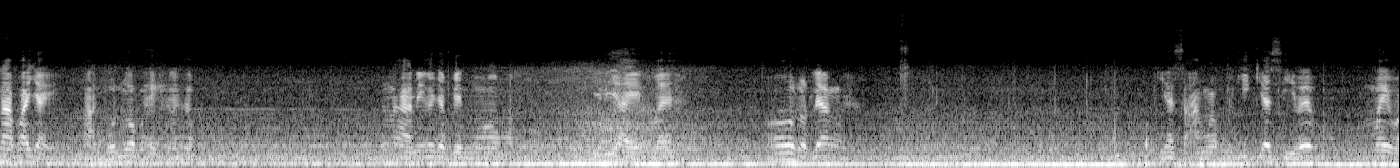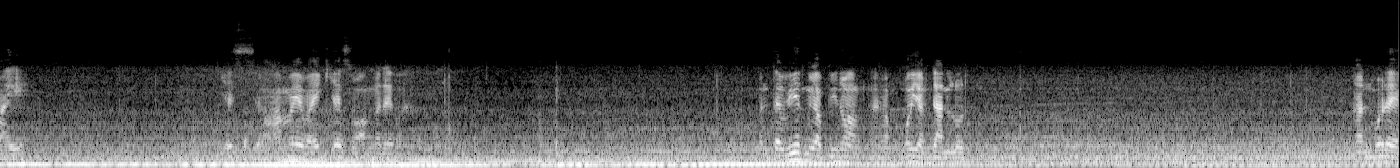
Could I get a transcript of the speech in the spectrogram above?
หน้าพระใหญ่ ผ่านพ้นเข้าไปนะครับ ข้างหน้านี่ก็จะเป็นมอที่พี่ใหญ่ไป อ้รถแรงเลยเกียร์สามครับเมื่อกี้เกียร์สี่ไม่ไม่ไหว เกียร์สามไม่ไหว เกียร์สองก็ได้ปะมันตะเวียนกับพี่น้องนะครับก็อยากดันรถดันบ่ได้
